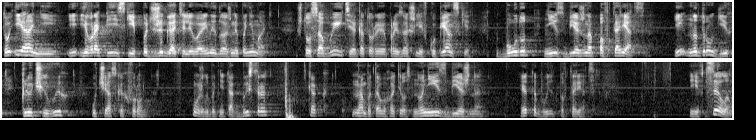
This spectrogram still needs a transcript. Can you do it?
то и они, и европейские поджигатели войны должны понимать, что события, которые произошли в Купянске, будут неизбежно повторяться и на других ключевых участках фронта. Может быть, не так быстро, как нам бы того хотелось, но неизбежно это будет повторяться. И в целом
